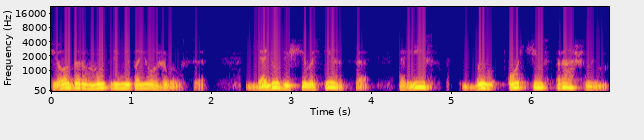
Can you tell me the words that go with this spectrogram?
Федор внутренне поеживался. Для любящего сердца риск был очень страшным.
